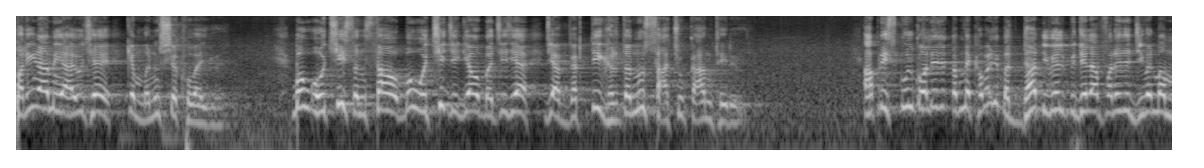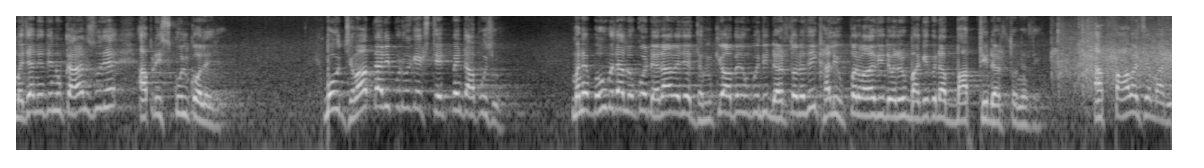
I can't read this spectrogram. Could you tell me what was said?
પરિણામ એ આવ્યું છે કે મનુષ્ય ખોવાઈ ગયું બહુ ઓછી સંસ્થાઓ, બહુ ઓછી જગ્યાઓ બચી છે જ્યાં વ્યક્તિ ઘડતરનું સાચું કામ થઈ રહ્યું આપણી સ્કૂલ કોલેજો, તમને ખબર છે, બધા દિવેલ પીધેલા ફરે છે, જીવનમાં મજા નથી. એનું કારણ શું છે? આપણી સ્કૂલ કોલેજો. બહુ જવાબદારીપૂર્વક એક સ્ટેટમેન્ટ આપું છું. મને બહુ બધા લોકો ડરાવે છે, ધમકીઓ આપે હું કોઈથી ડરતો નથી, ખાલી ઉપરવાળાથી ડરું બાકી કોઈના બાપથી ડરતો નથી. આ પાવર છે મારી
